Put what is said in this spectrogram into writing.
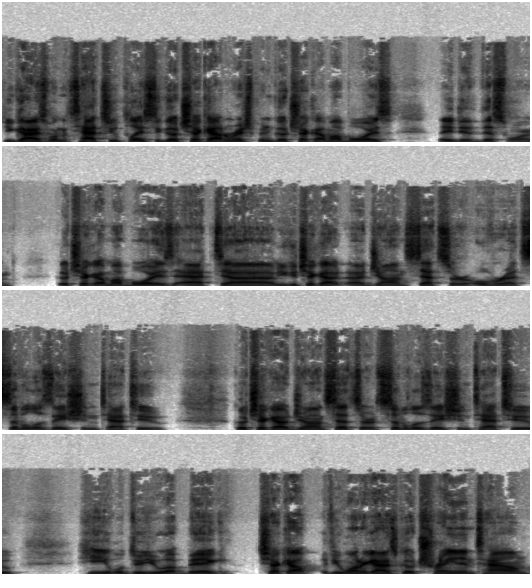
You guys want a tattoo place to go check out in Richmond? Go check out my boys. They did this one go check out my boys at uh, you can check out uh, john setzer over at civilization tattoo go check out john setzer at civilization tattoo he will do you up big check out if you want to guys go train in town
